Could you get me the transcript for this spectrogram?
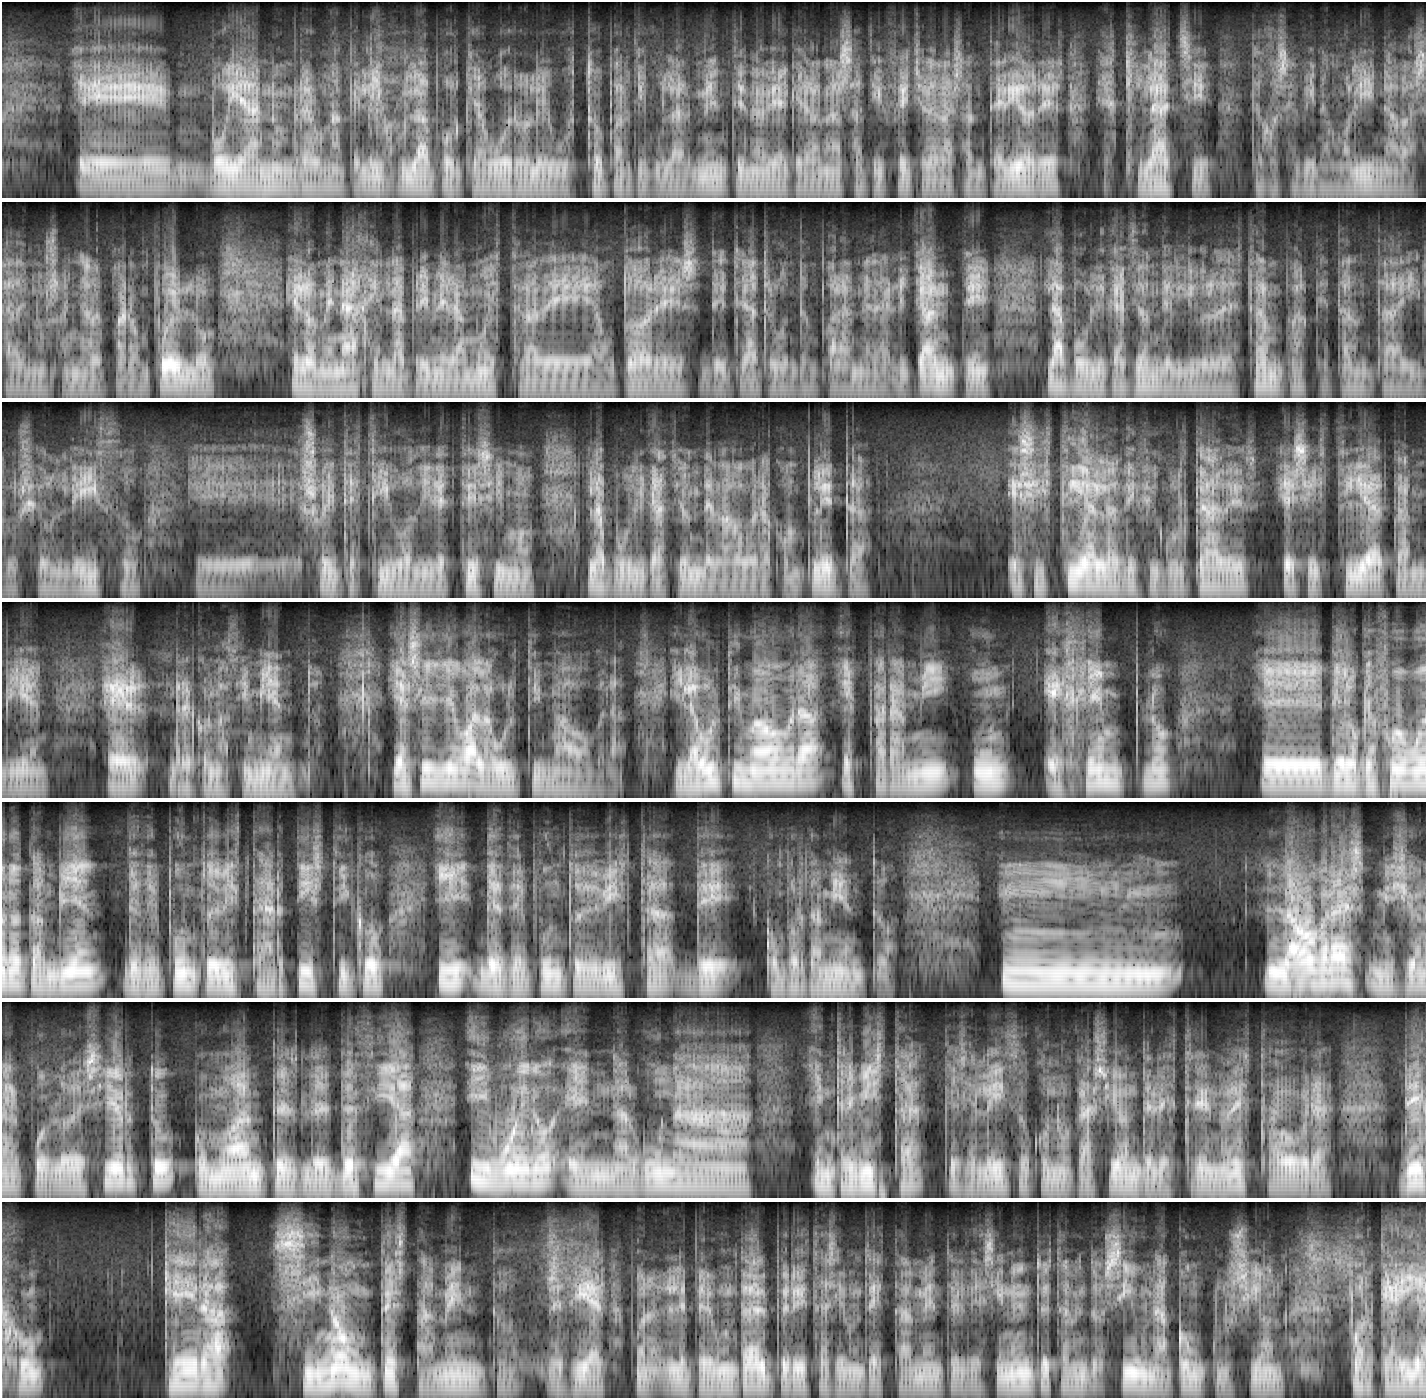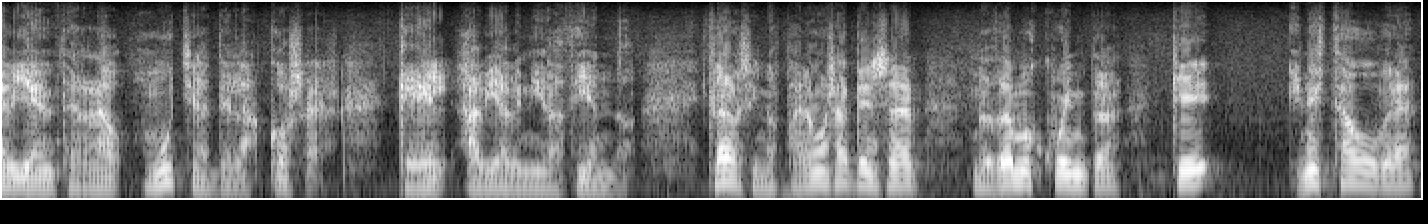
eh, voy a nombrar una película porque a Buero le gustó particularmente, no había quedado nada satisfecho de las anteriores, Esquilache, de Josefina Molina, basada en un soñador para un pueblo, el homenaje en la primera muestra de autores de teatro contemporáneo de Alicante, la publicación del libro de estampas que tanta ilusión le hizo, eh, soy testigo directísimo, la publicación de la obra completa, existían las dificultades, existía también el reconocimiento. Y así llego a la última obra. Y la última obra es para mí un ejemplo eh, de lo que fue bueno también desde el punto de vista artístico y desde el punto de vista de comportamiento. Mm, la obra es Misión al Pueblo Desierto, como antes les decía, y bueno, en alguna entrevista que se le hizo con ocasión del estreno de esta obra, dijo que era sino un testamento, decía él, bueno, le preguntaba el periodista si era un testamento, él decía, si no un testamento, sí una conclusión, porque ahí había encerrado muchas de las cosas que él había venido haciendo. Claro, si nos paramos a pensar, nos damos cuenta que en esta obra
